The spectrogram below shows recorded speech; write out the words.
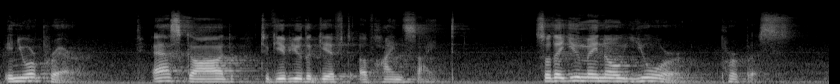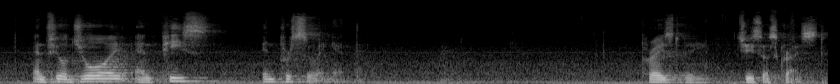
In your prayer, ask God to give you the gift of hindsight so that you may know your purpose and feel joy and peace in pursuing it. Praised be Jesus Christ.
